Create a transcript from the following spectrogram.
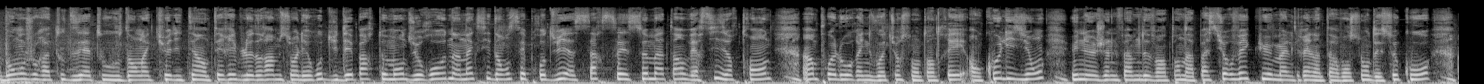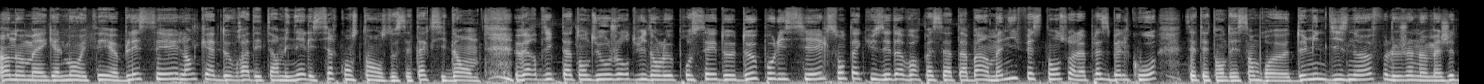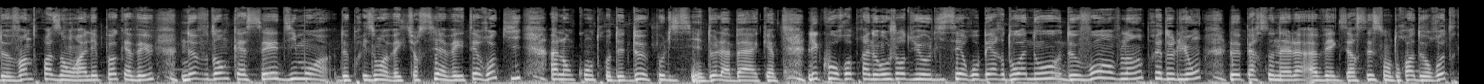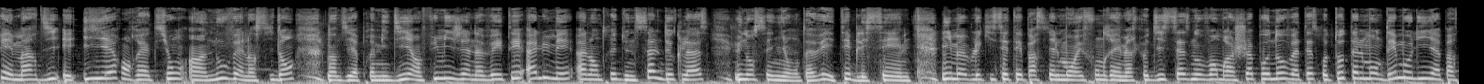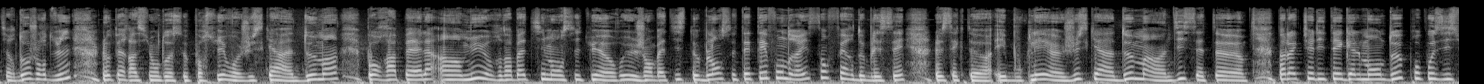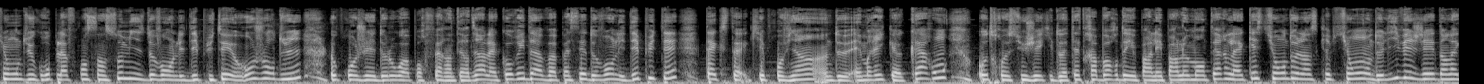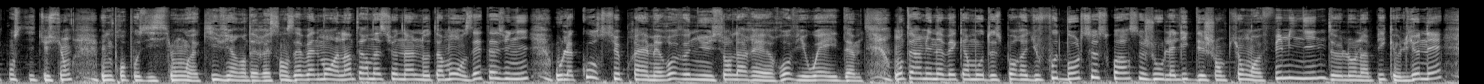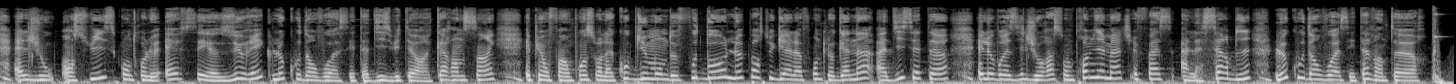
Bonjour à toutes et à tous. Dans l'actualité, un terrible drame sur les routes du département du Rhône. Un accident s'est produit à Sarcey ce matin vers 6h30. Un poids lourd et une voiture sont entrés en collision. Une jeune femme de 20 ans n'a pas survécu malgré l'intervention des secours. Un homme a également été blessé. L'enquête devra déterminer les circonstances de cet accident. Verdict attendu aujourd'hui dans le procès de deux policiers. Ils sont accusés d'avoir passé à tabac un manifestant sur la place Bellecour. C'était en décembre 2019. Le jeune homme âgé de 23 ans à l'époque avait eu 9 dents cassées. 10 mois de prison avec sursis avaient été requis à l'encontre des deux policiers de la BAC. Les cours reprennent aujourd'hui au lycée Robert Doineau de Vaux-en-Velin, près de Lyon. Le personnel avait exercé son droit de retrait mardi et hier en réaction à un nouvel incident. Lundi après-midi, un fumigène avait été allumé à l'entrée d'une salle de classe. Une enseignante avait été blessée. L'immeuble qui s'était partiellement effondré mercredi 16 novembre à Chaponneau va être totalement démoli à partir d'aujourd'hui. L'opération doit se poursuivre jusqu'à demain. Pour rappel, un mur d'un bâtiment situé rue Jean-Baptiste Blanc s'était effondré sans faire de blessés. Le secteur est bouclé jusqu'à demain 17h. Dans l'actualité également, deux propositions du groupe La France Insoumise devant les députés aujourd'hui. Le projet de loi pour faire interdire la corrida va passer devant les députés. Texte qui provient de Émeric Caron. Autre sujet qui doit être abordé par les parlementaires, la question de l'inscription de l'IVG dans la Constitution. Une proposition qui vient des récents événements à l'international, notamment aux États-Unis, où la Cour suprême est revenue sur l'arrêt Roe. Wade. On termine avec un mot de sport et du football. Ce soir se joue la Ligue des champions féminines de l'Olympique lyonnais. Elle joue en Suisse contre le FC Zurich. Le coup d'envoi, c'est à 18h45. Et puis on fait un point sur la Coupe du monde de football. Le Portugal affronte le Ghana à 17h et le Brésil jouera son premier match face à la Serbie. Le coup d'envoi, c'est à 20h.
